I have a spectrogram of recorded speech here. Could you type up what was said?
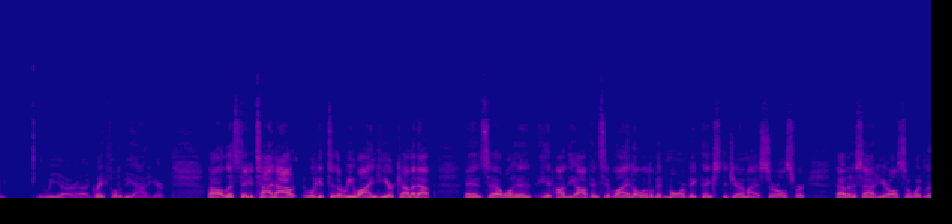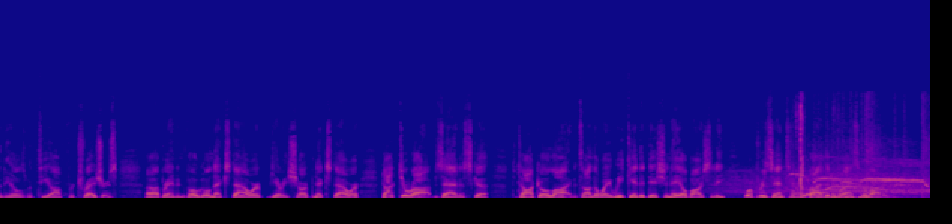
we are uh, grateful to be out here. Uh, let's take a time out. We'll get to the rewind here coming up as uh, we'll hit, on the offensive line a little bit more. Big thanks to Jeremiah Sirles for having us out here. Also, Woodland Hills with Tee Off for Treasures. Brandon Vogel next hour. Gary Sharp next hour. Dr. Rob Zatechka to talk O line. It's on the way. Weekend edition. Hail Varsity. We're presented by the Nebraska Lottery.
